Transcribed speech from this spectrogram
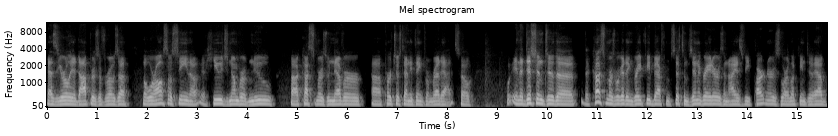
as the early adopters of ROSA. But we're also seeing a, a huge number of new uh, customers who never uh, purchased anything from Red Hat. So in addition to the, the customers, we're getting great feedback from systems integrators and ISV partners who are looking to have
